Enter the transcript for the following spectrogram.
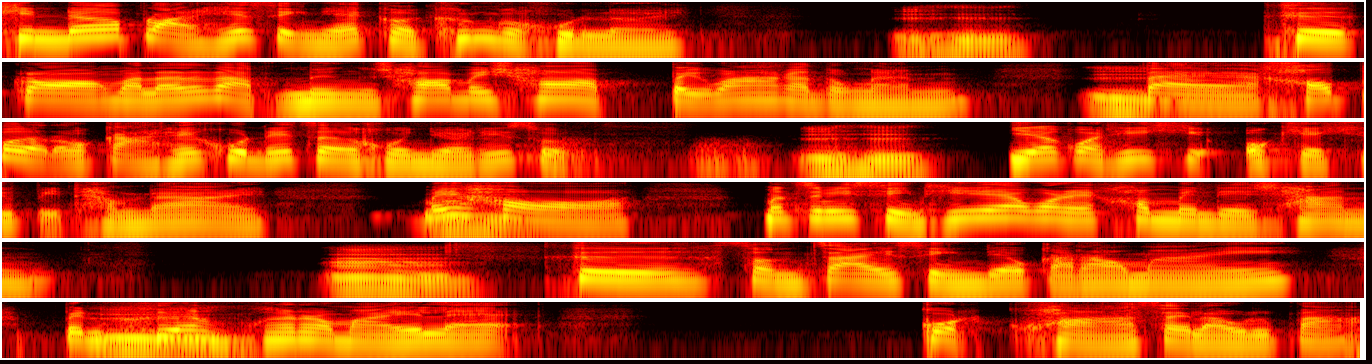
Tinder ปล่อยให้สิ่งนี้เกิดขึ้นกับคุณเลยอืมคือกรองมาแล้วระดับหนึ่งชอบไม่ชอบไปว่ากันตรงนั้นอืมแต่เขาเปิดโอกาสให้คุณได้เจอคนเยอะที่สุดอืมเยอะกว่าที่โอเคคิวปิดทำได้ ไม่พอมันจะมีสิ่งที่เรียกว่า recommendation อืมคือสนใจสิ่งเดียวกับเราไหมเป็นเพื่อนอืมของเพื่อนเราไหมและ กดขวาใส่เราหรือเปล่า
